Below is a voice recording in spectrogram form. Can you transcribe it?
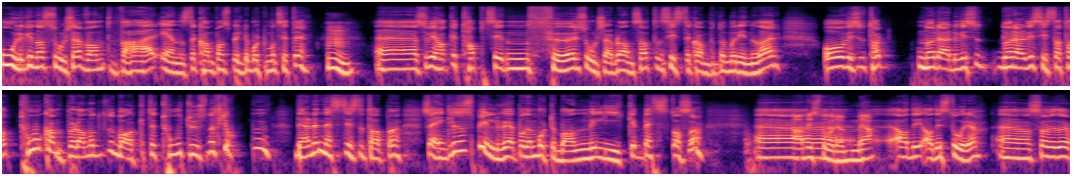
Ole Gunnar Solskjær vant hver eneste kamp han spilte borte mot City. Eh, så vi har ikke tapt siden før Solskjær ble ansatt, den siste kampen til Mourinho der. Og hvis du tar når er, det vi, når er det vi sist har tapt to kamper? Da må du tilbake til 2014! Det er det nest siste tapet. Så egentlig så spiller vi på den bortebanen vi liker best også. Eh, Av de store, ja. Av de, av de store. Eh, så vi,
